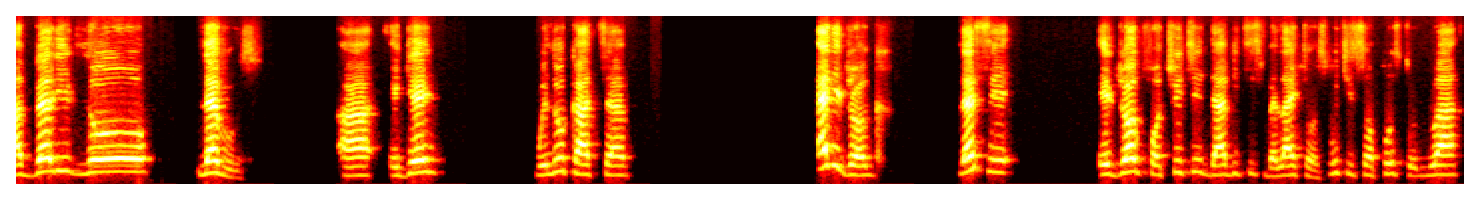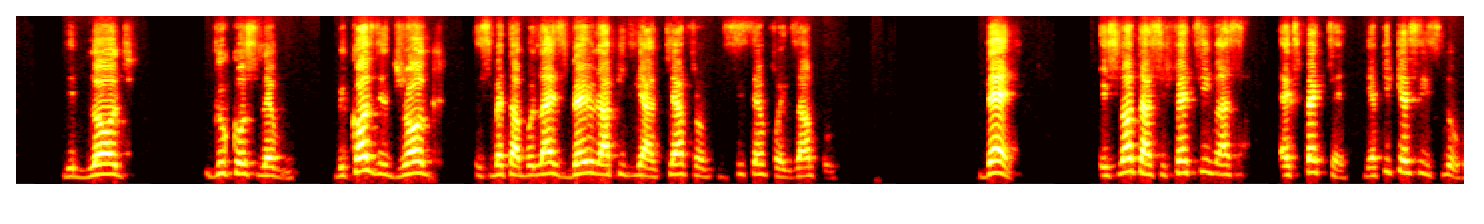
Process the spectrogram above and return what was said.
at very low levels. Uh, again, we look at uh, any drug, let's say a drug for treating diabetes mellitus, which is supposed to lower the blood glucose level. Because the drug is metabolized very rapidly and clear from the system, for example, then it's not as effective as expected. The efficacy is low.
